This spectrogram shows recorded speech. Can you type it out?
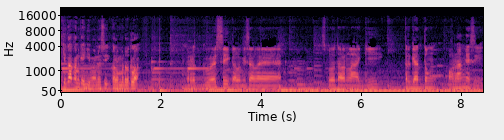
kita akan kayak gimana sih kalau menurut lo Menurut gue sih kalau misalnya 10 tahun lagi tergantung orangnya sih.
